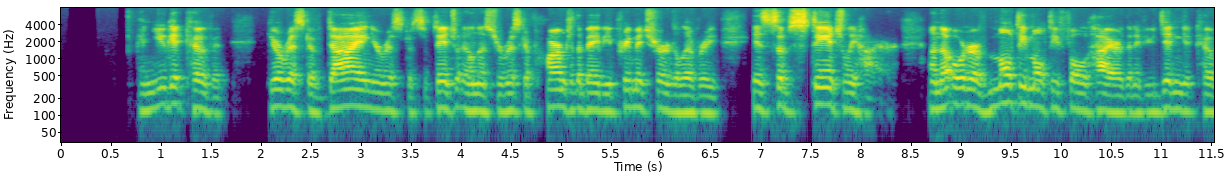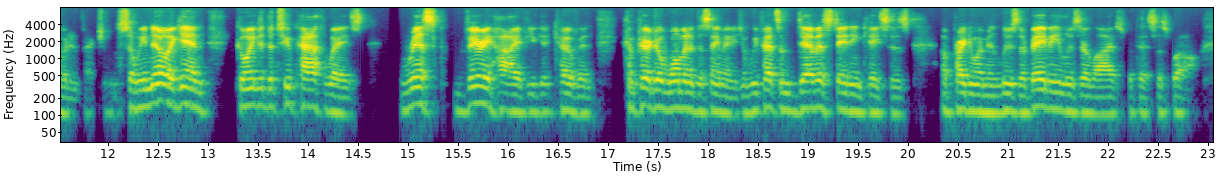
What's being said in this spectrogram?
and you get COVID, your risk of dying, your risk of substantial illness, your risk of harm to the baby, premature delivery is substantially higher on the order of multi, multi fold higher than if you didn't get COVID infection. So we know, again, going to the two pathways, risk very high if you get COVID compared to a woman at the same age. And we've had some devastating cases of pregnant women lose their baby, lose their lives with this as well.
